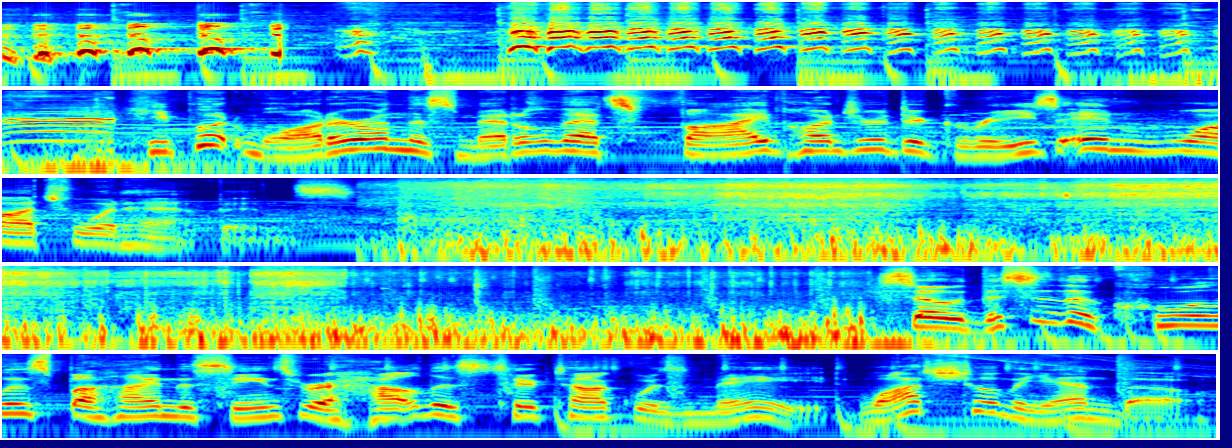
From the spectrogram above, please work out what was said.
he put water on this metal that's 500 degrees and watch what happens. So this is the coolest behind the scenes for how this TikTok was made. Watch till the end though.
